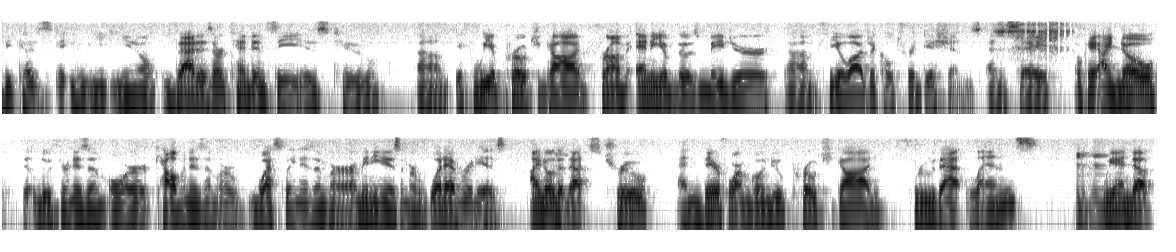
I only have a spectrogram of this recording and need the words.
Because it, you, you know that is our tendency is to um, if we approach God from any of those major um, theological traditions and say, okay, I know that Lutheranism or Calvinism or Wesleyanism or Arminianism or whatever it is, I know that that's true, and therefore I'm going to approach God through that lens. Mhm. We end up,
